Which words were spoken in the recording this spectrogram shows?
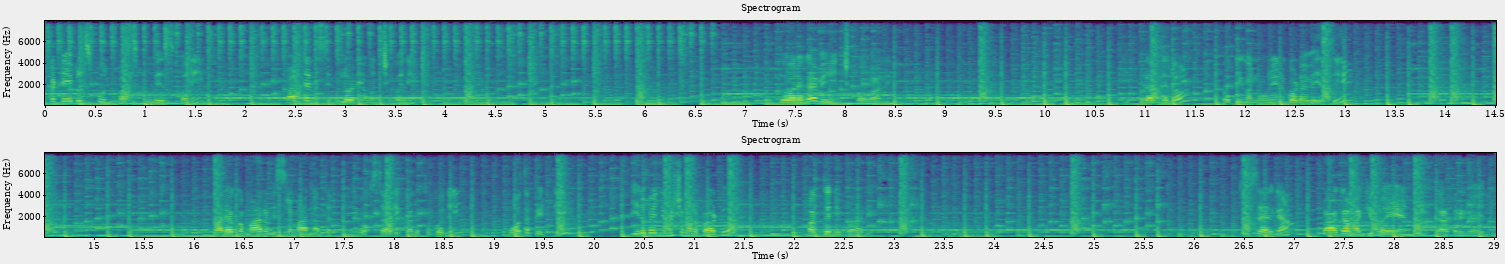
ఒక టేబుల్ స్పూన్ పసుపు వేసుకొని మంటని సిమ్లోనే ఉంచుకొని దోరగా వేయించుకోవాలి. ఇప్పుడు అందులో కొద్దిగా నూనెను కూడా వేసి మరొక మార మిశ్రమాన్ని అంతటిని ఒకసారి కలుపుకొని మూత పెట్టి ఇరవై నిమిషముల పాటు మగ్గనివ్వాలి. చూసారుగా? బాగా మగ్గిపోయాయండి కాకరకాయలు.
